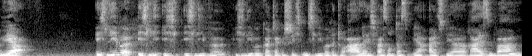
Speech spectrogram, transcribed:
Ja, ich liebe, ich, ich, ich liebe, ich liebe Göttergeschichten, ich liebe Rituale. Ich weiß noch, dass wir, als wir reisen waren,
